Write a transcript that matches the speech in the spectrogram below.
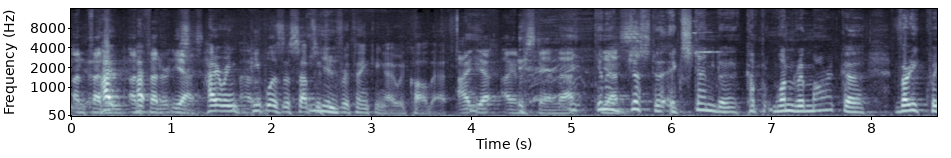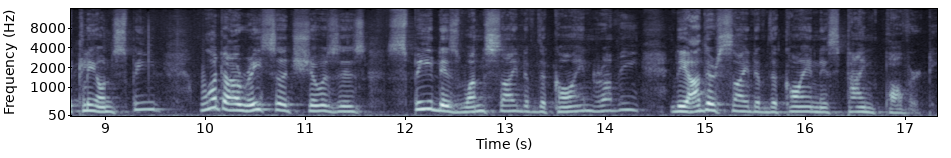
Unfettered- hi- hi- unfettered, yes. hiring people as a substitute Yeah. for thinking. I would call that. I, yeah, I understand that. Can yes. I just uh, extend a couple, one remark uh, very quickly on speed? What our research shows is speed is one side of the coin, Ravi. The other side of the coin is time poverty.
